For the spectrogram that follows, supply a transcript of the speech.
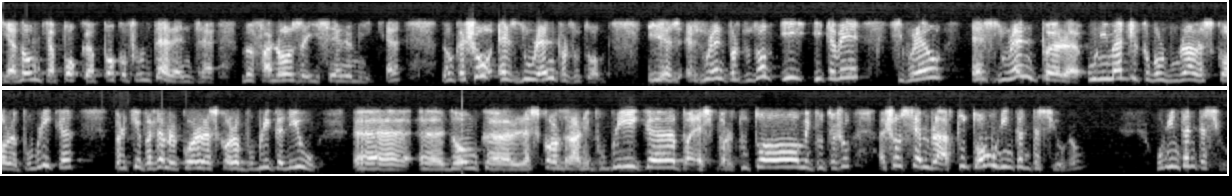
hi ha donc hi ha poca, poca frontera entre mafanosa i ser enemic. Eh? Donc això és dolent per tothom. I és, és dolent per tothom i, i també, si voleu, és dolent per una imatge que vol donar l'escola pública, perquè, per exemple, quan l'escola pública diu eh, eh, donc l'escola de la república és per tothom i tot això, això sembla a tothom una incantació, no? Una incantació.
